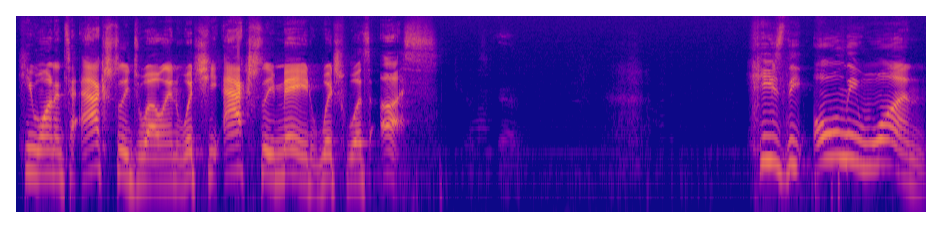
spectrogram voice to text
he wanted to actually dwell in, which he actually made, which was us. He's the only one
